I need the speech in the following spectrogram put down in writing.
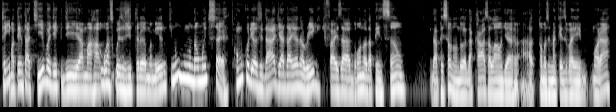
tem uma tentativa de, de amarrar algumas coisas de trama mesmo que não, não dão muito certo. Como curiosidade, a Diana Rigg, que faz a dona da pensão, da pensão, não, da casa lá onde a, a Thomas e Mackenzie vai morar.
